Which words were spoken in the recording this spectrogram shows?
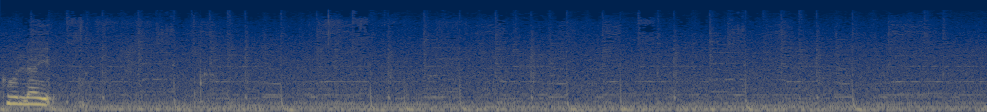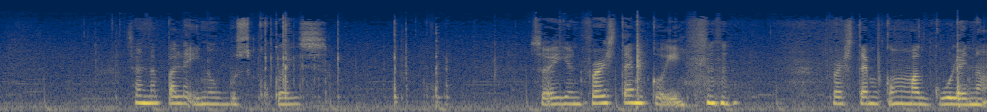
Kulay Sana pala inubos ko guys. So, ayun. First time ko eh. first time kong magkulay ng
